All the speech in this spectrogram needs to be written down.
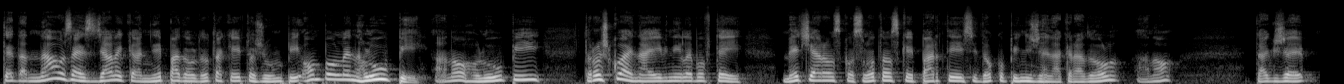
teda naozaj zďaleka nepadol do takejto žumpy. On bol len hlúpy. Áno, hlúpy, trošku aj naivný, lebo v tej Mečiarovsko-Slotovskej partii si dokopy nič nenakradol. Áno. Takže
